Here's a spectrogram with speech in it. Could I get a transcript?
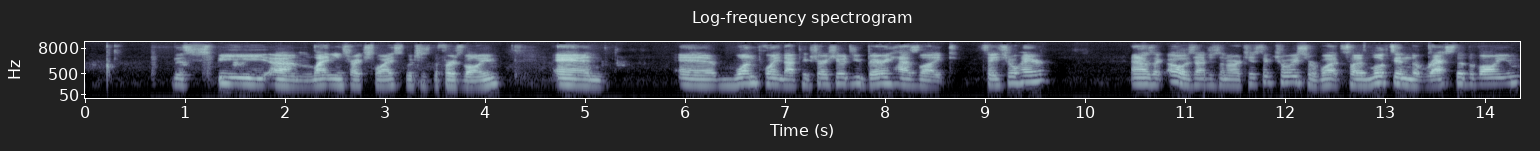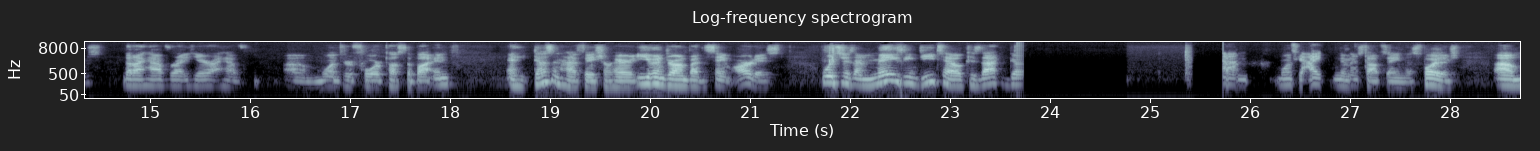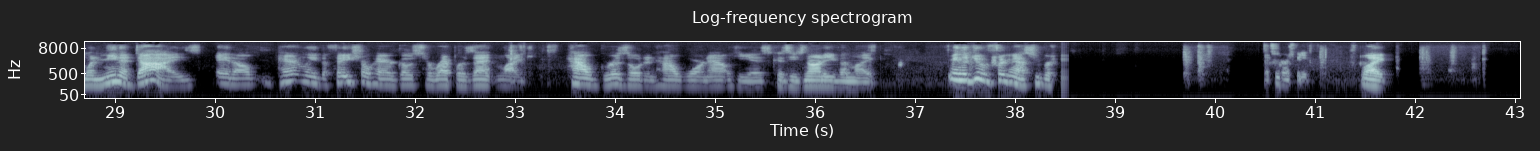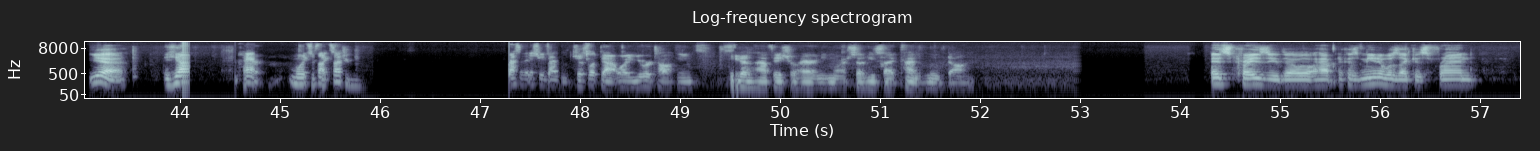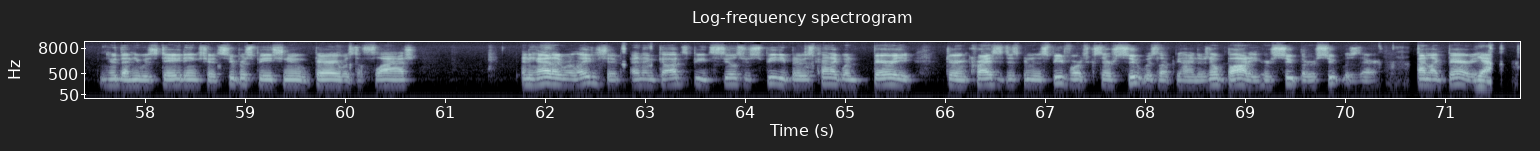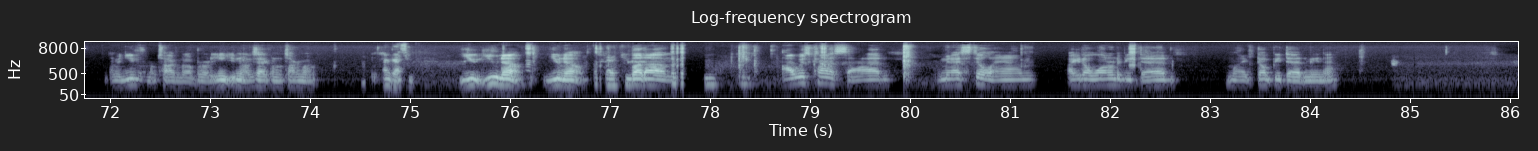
the Speed um, Lightning Strikes Twice, which is the first volume, and and at one point that picture I showed you, Barry has like facial hair, and I was like, oh, is that just an artistic choice or what? So I looked in the rest of the volumes that I have right here. I have um, one through four plus the button, and he doesn't have facial hair, even drawn by the same artist which is amazing detail because that goes. Um, Once again, I, I'm gonna stop saying the spoilers. Um, when Meena dies, it uh, apparently the facial hair goes to represent like how grizzled and how worn out he is because he's not even like. I mean, the dude freaking has super super speed. like Yeah, yeah, Hair. which is like such a The rest of the issues, I just looked at while you were talking. He doesn't have facial hair anymore, so he's like kind of moved on. it's crazy though what happened because Meena was like his friend, who then he was dating. She had super speed. She knew Barry was the Flash, and he had a relationship. And then Godspeed steals her speed, but it was kind of like when Barry during Crisis disbanded the Speed Force because her suit was left behind. There's no body, her suit, but her suit was there. Kind of like Barry. Yeah. I mean, you know what I'm talking about, Brodey. You, you know exactly what I'm talking about. I got you. You you know you know. But um, I was kind of sad. I mean, I still am. I don't want her to be dead. I'm like, don't be dead, Meena.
